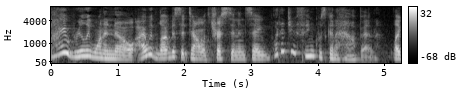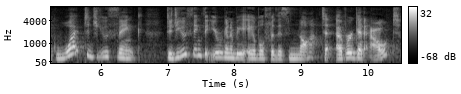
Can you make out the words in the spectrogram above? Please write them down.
i really want to know i would love to sit down with tristan and say what did you think was going to happen? Like what did you think did you think that you were going to be able for this not to ever get out?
